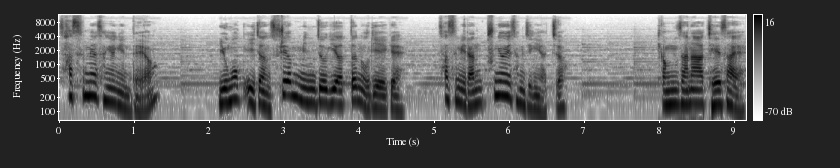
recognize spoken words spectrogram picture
사슴의 상형인데요. 유목 이전 수렵민족이었던 우리에게 사슴이란 풍요의 상징이었죠. 경사나 제사에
